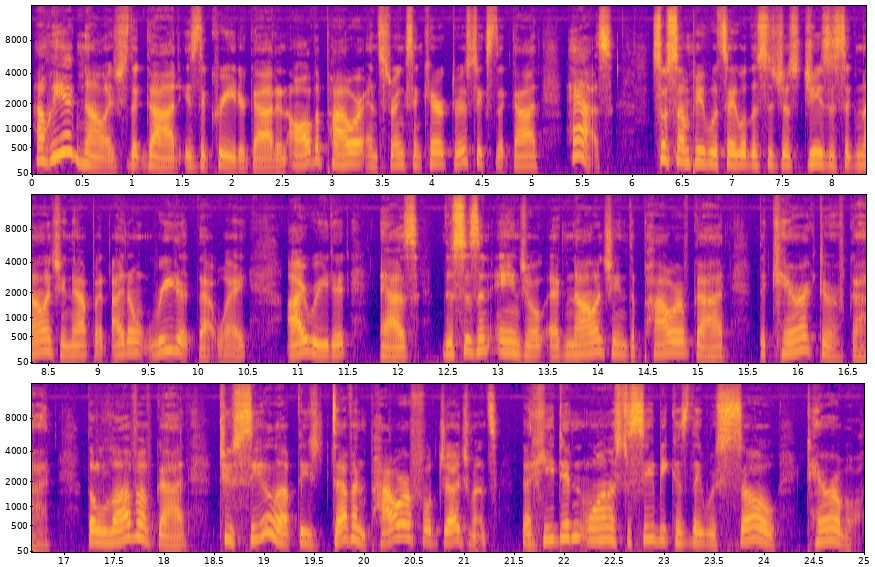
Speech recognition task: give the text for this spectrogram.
how he acknowledged that God is the creator God and all the power and strengths and characteristics that God has. So some people would say, well, this is just Jesus acknowledging that, but I don't read it that way. I read it as this is an angel acknowledging the power of God, the character of God, the love of God to seal up these seven powerful judgments that he didn't want us to see because they were so terrible.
